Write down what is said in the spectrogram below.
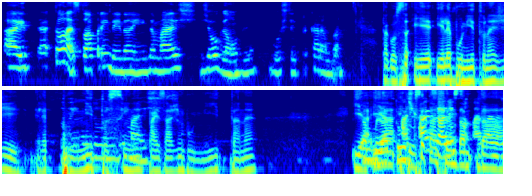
Aí, é, tô nessa, tô aprendendo ainda, mas jogão, viu? Gostei pra caramba. Tá gostando? E ele é bonito, né, Gi? Ele é Lindo, lindo, bonito, lindo assim, né? Paisagem bonita, né? E, é a, e, a- tudo. o que você tá achando da, da,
